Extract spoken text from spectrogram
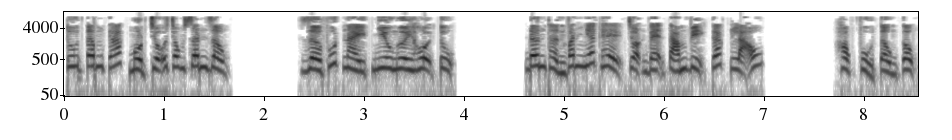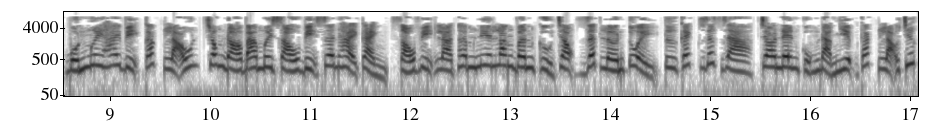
Tu tâm các một chỗ trong sân rộng. Giờ phút này, nhiều người hội tụ, Đơn thần văn nhất hệ chọn vẹn 8 vị các lão. Học phủ tổng cộng 42 vị các lão, trong đó 36 vị sơn hải cảnh, 6 vị là thâm niên lăng vân cửu trọng, rất lớn tuổi, tư cách rất già, cho nên cũng đảm nhiệm các lão chức.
